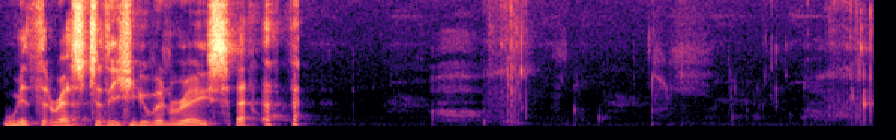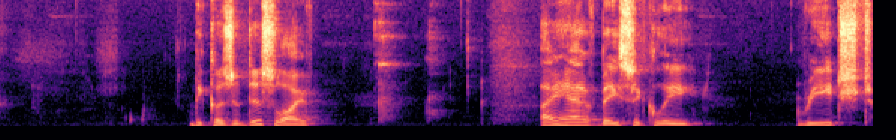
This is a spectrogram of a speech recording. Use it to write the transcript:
with the rest of the human race. because in this life, I have basically reached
